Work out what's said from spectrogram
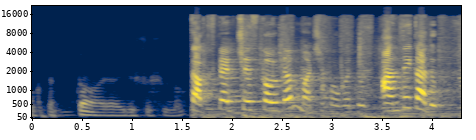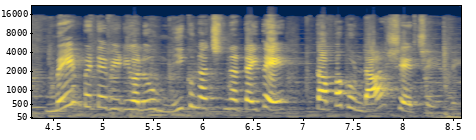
ఒక పెద్ద ఇన్స్టిట్యూషన్లో. సబ్స్క్రైబ్ చేసుకోవడం మర్చిపోవద్దు. అంతేకాదు మేం పెట్టే వీడియోలు మీకు నచ్చినట్టయితే తప్పకుండా షేర్ చేయండి.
